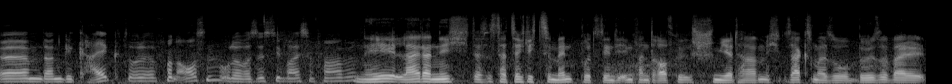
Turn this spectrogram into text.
ähm, dann gekalkt oder von außen oder was ist die weiße Farbe? nee, leider nicht. Das ist tatsächlich Zementputz, den die irgendwann drauf geschmiert haben. Ich sag's mal so böse, weil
